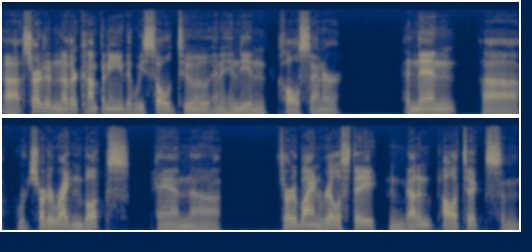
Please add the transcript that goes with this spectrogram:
Uh, started another company that we sold to an Indian call center, and then uh, started writing books and uh, started buying real estate and got into politics. And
